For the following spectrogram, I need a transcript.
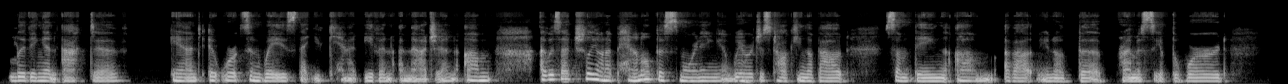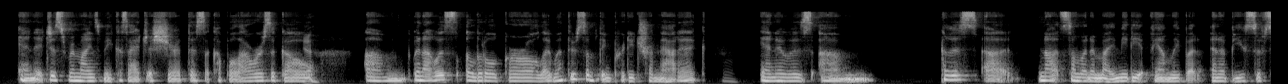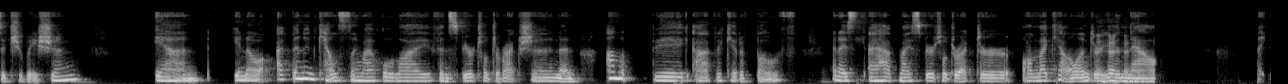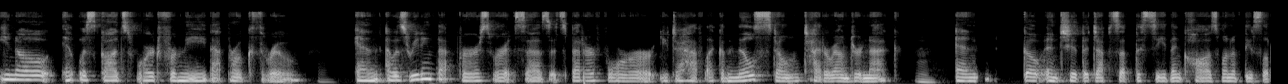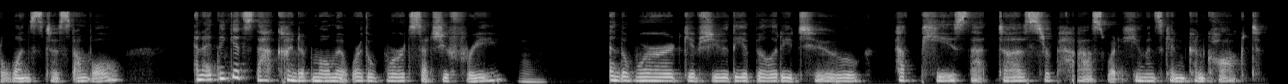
living and active and it works in ways that you can't even imagine. Um, I was actually on a panel this morning, and we mm. were just talking about something um, about you know the primacy of the word, And it just reminds me because I just shared this a couple hours ago. Yeah. Um, when I was a little girl, I went through something pretty traumatic, Hmm. and it was um, it was uh, not someone in my immediate family, but an abusive situation. And you know, I've been in counseling my whole life and spiritual direction, and I'm a big advocate of both. And I have my spiritual director on my calendar even now. But you know, it was God's word for me that broke through. And I was reading that verse where it says it's better for you to have like a millstone tied around your neck Mm. and go into the depths of the sea than cause one of these little ones to stumble. And I think it's that kind of moment where the word sets you free Mm. And the word gives you the ability to have peace that does surpass what humans can concoct.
